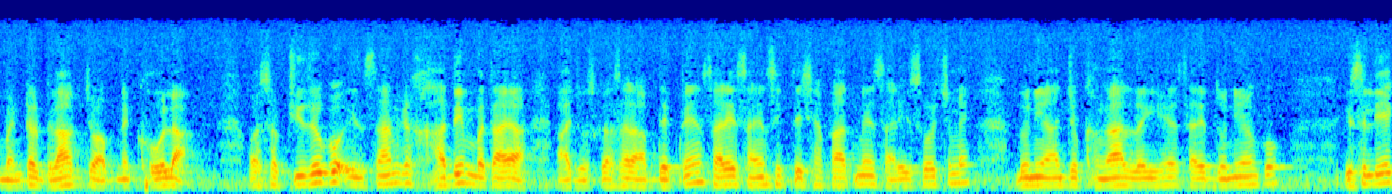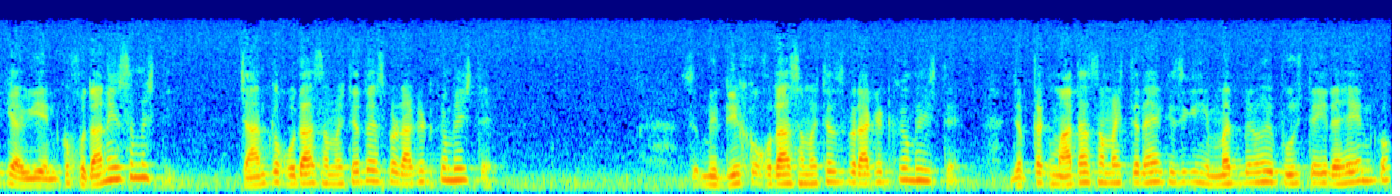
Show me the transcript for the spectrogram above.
مینٹل بلاک جو آپ نے کھولا اور سب چیزوں کو انسان کا خادم بتایا۔ آج اس کا اثر آپ دیکھتے ہیں، سارے سائنس اکتشافات میں، ساری سوچ میں، دنیا آج جو کھنگال رہی ہے ساری دنیا کو۔ اس لیے کہ اب یہ ان کو خدا نہیں سمجھتی۔ چاند کو خدا سمجھتے تو اس پر راکٹ کیوں بھیجتے؟ مریخ کو خدا سمجھتے تو اس پر راکٹ کیوں بھیجتے؟ جب تک ماتا سمجھتے رہے، کسی کی ہمت بھی نہیں ہوئی، پوچھتے ہی رہے ان کو۔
